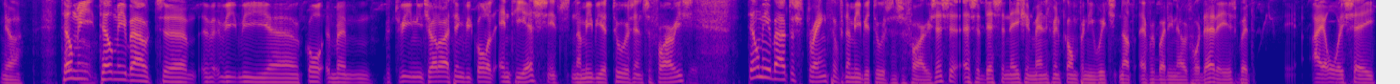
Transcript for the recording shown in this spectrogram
Yeah. Tell me, tell me about um, we we uh, call um, between each other. I think we call it NTS. It's Namibia Tours and Safaris. Tell me about the strength of Namibia Tours and Safaris as a as a destination management company, which not everybody knows what that is. But I always say,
